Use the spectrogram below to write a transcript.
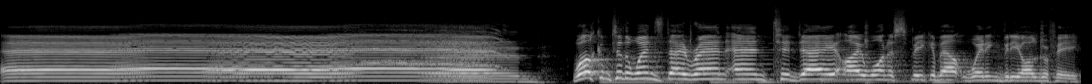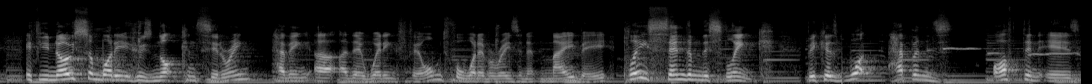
And welcome to the Wednesday Rant, and today I want to speak about wedding videography. If you know somebody who's not considering having uh, their wedding filmed for whatever reason it may be, please send them this link because what happens often is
